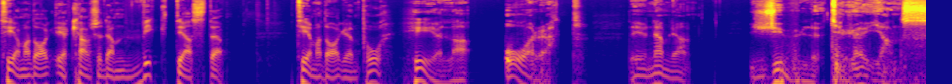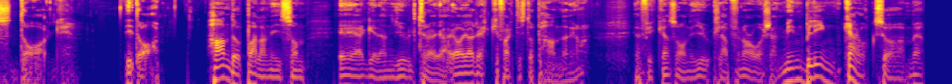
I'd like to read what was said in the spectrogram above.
temadag är kanske den viktigaste temadagen på hela året. Det är ju nämligen jultröjans dag idag. Hand upp alla ni som äger en jultröja. Ja, jag räcker faktiskt upp handen. Jag, Jag fick en sån i julklapp för några år sedan. Min blinkar också. Med,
